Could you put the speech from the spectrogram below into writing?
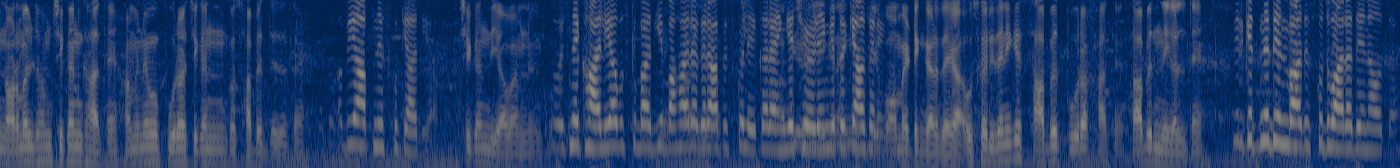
नॉर्मल जो हम चिकन खाते हैं हम इन्हें वो पूरा चिकन इनको साबित दे देते हैं। तो अभी आपने इसको क्या दिया? चिकन दिया हुआ हमने तो इसने खा लिया उसके बाद ये बाहर अगर आप इसको लेकर आएँगे छेड़ेंगे तो क्या करेंगे? वॉमिटिंग कर देगा। उसका रीज़न है कि साबित पूरा खाते हैं साबित निकलते हैं। फिर कितने दिन बाद इसको दोबारा देना होता है?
